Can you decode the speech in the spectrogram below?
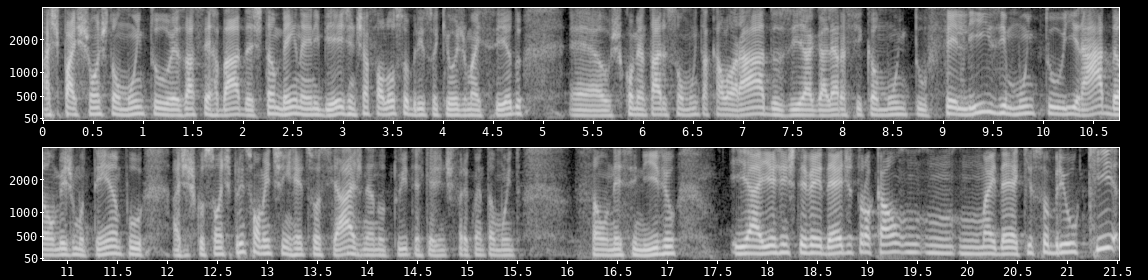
as paixões estão muito exacerbadas também na NBA. A gente já falou sobre isso aqui hoje mais cedo. É, os comentários são muito acalorados e a galera fica muito feliz e muito irada ao mesmo tempo. As discussões, principalmente em redes sociais, né, no Twitter, que a gente frequenta muito, são nesse nível. E aí a gente teve a ideia de trocar um- um- uma ideia aqui sobre o que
